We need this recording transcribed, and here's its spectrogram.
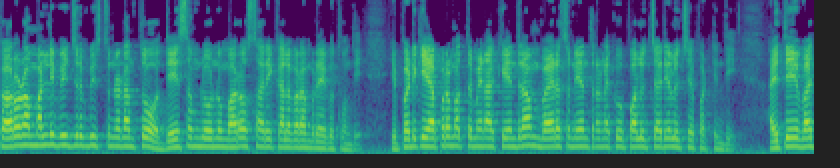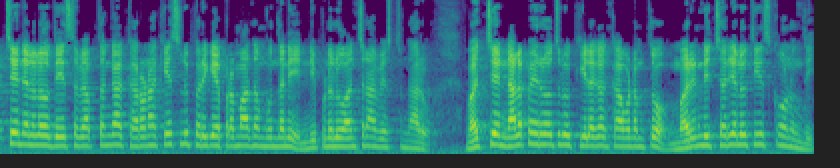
కరోనా మళ్ళీ విజృంభిస్తుండటంతో దేశంలోనూ మరోసారి కలవరం రేగుతుంది. ఇప్పటికే అప్రమత్తమైన కేంద్రం వైరస్ నియంత్రణకు పలు చర్యలు చేపట్టింది. అయితే వచ్చే నెలలో దేశవ్యాప్తంగా కరోనా కేసులు పెరిగే ప్రమాదం ఉందని నిపుణులు అంచనా వేస్తున్నారు. వచ్చే నలభై రోజులు కీలకం కావడంతో మరిన్ని చర్యలు తీసుకోనుంది.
